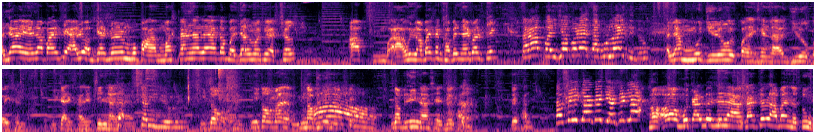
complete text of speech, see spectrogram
અલ્યા એના પાસેથી આલુ અગિયારસો ને હું મસ્ટાન ના લાયા તો બજારમાંથી અસલ. આ આવું લબાય તને ખબર નહીં પડતી? તારા પૈસા પડ્યા તા હું લઈ દીધું. અલ્યા હું જીરો પૈસા લાવ્યો જીરો પૈસા. વિચાર ખાલી ચીન ના લાવ્યો ઈ તો એ તો અમારે નબળી ના છે. આ. નબળી ના છે જો ખાલી જો ખાલી તમે કાકા જેકેટ કેટલા? હા હા હું ચાલ બદલી લાવ્યો તાર ચાલ લાવવા નતું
